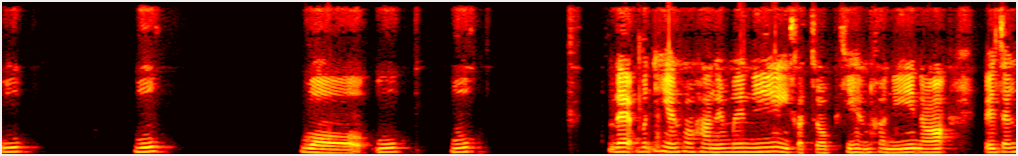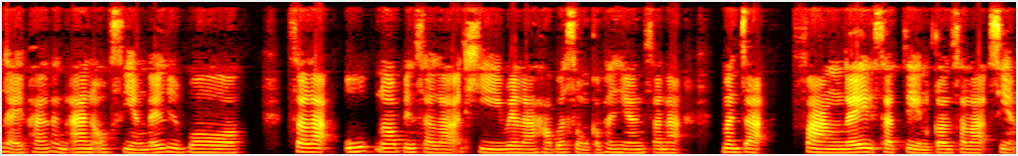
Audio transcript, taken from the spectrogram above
อุกวุกหวออุกวุก และบทเรียนของเราในมื้อนี้ก็จบเพียงเท่านี้เนาะ เป็นจังใดพากันอ่านออกเสียงได้หรือบ่สระอุกเนาะเป็นสระที่เวลาเราผสมกับพยัญชนะ มันจะฟังได้ชัดเจนก่อนสระเสียง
